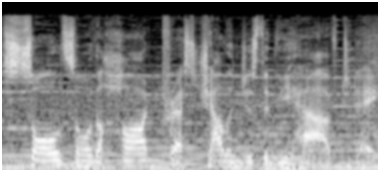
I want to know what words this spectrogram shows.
solve some of the hard-pressed challenges that we have today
